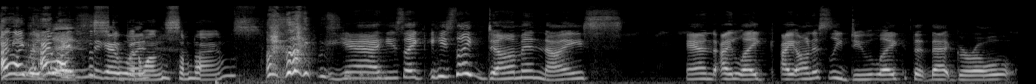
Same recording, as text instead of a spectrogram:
I like me I like the stupid ones sometimes. Like this. Yeah, he's like he's like dumb and nice. And I like I honestly do like that that girl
